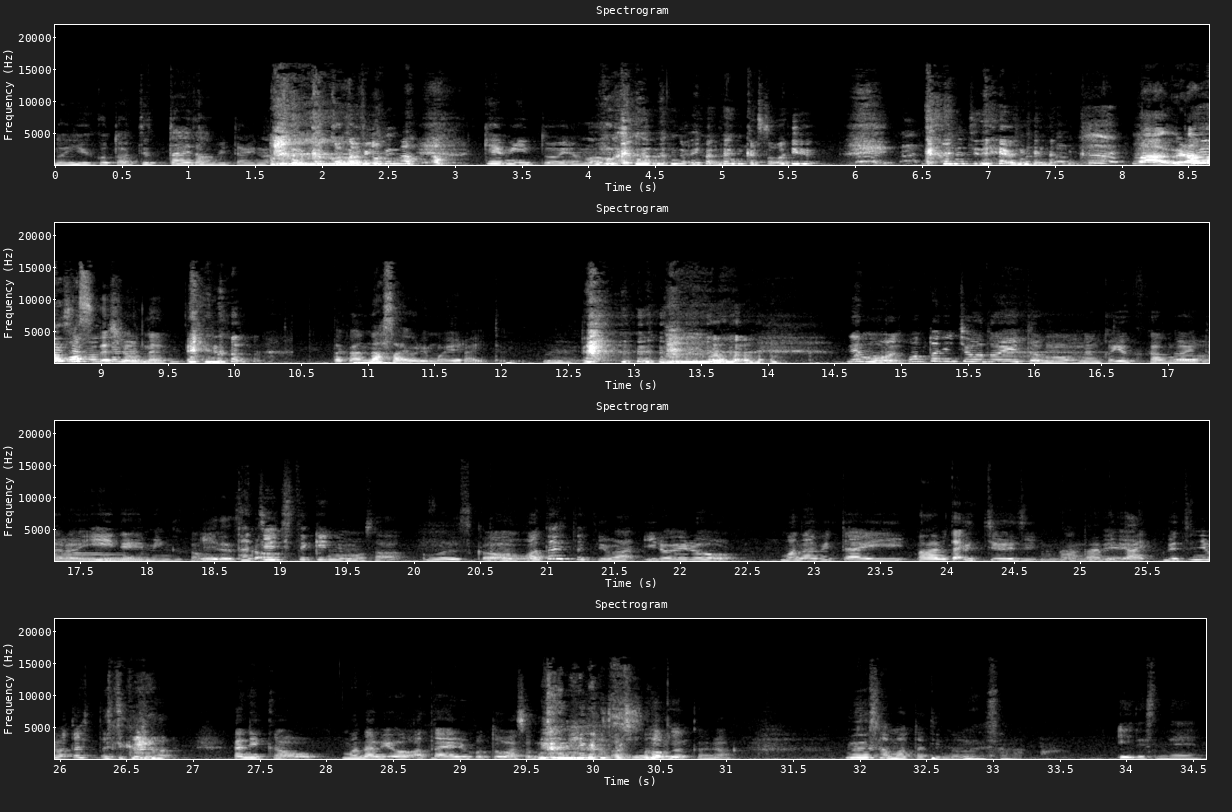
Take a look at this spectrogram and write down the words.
の言うことは絶対だみたいななんかこのみんなケミーと山岡の中ではなんかそういう感じだよねなんか。まあ裏のボスでしょうね。だから NASA よりも偉いという。うん。でも本当にちょうどいいと思う。なんかよく考えたらいいネーミングかも。いいですか？立ち位置的にもさ。これですでも私たちはいろいろ学びたい宇学びたい。宙人なんで学びたい。別に私たちから 何かを学びを与えることはそんなになさそうだから。ムー様たちのムー様。いいですね。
